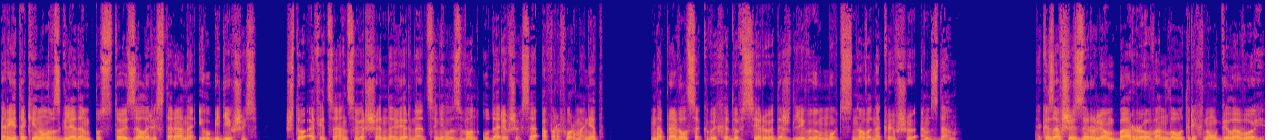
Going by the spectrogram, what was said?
Рита кинул взглядом пустой зал ресторана и, убедившись, что официант совершенно верно оценил звон ударившихся о фарфор монет, направился к выходу в серую дождливую муть, снова накрывшую Амсдам. Оказавшись за рулем Барро, Ван Лоу тряхнул головой,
